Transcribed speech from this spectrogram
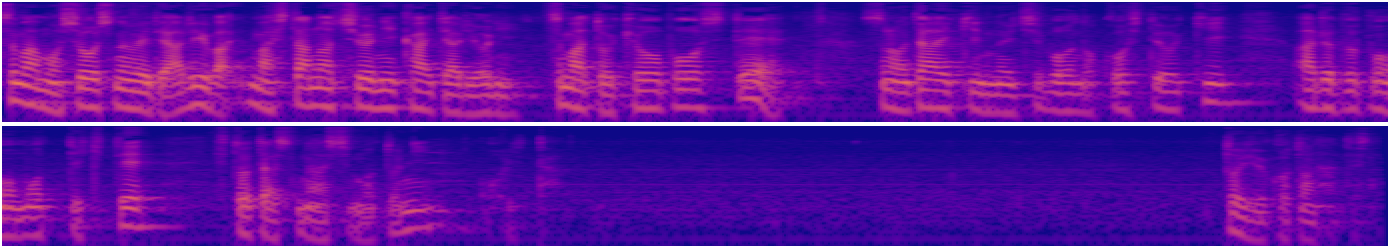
妻も承知の上であるいは、まあ、下の中に書いてあるように妻と共謀してその代金の一部を残しておきある部分を持ってきて人たちの足元に置いた。ということなんですね。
